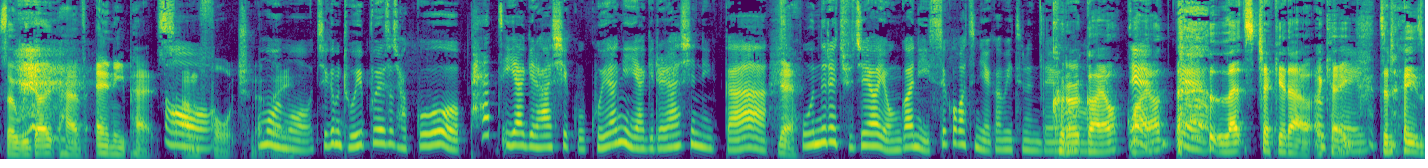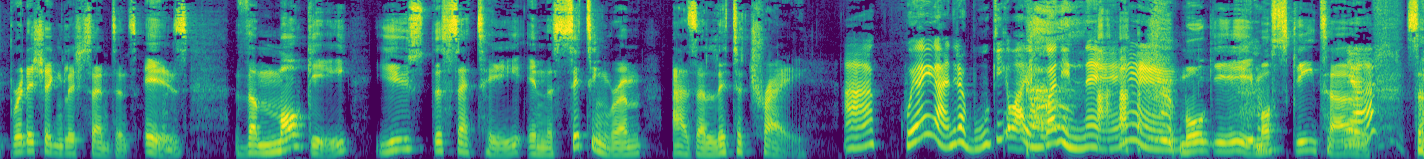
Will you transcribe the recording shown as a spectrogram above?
so we don't have any pets, 어, unfortunately. 어머 어머 지금 도입부에서 자꾸 pet 이야기를 하시고 고양이 이야기를 하시니까 네. 오늘의 주제와 연관이 있을 것 같은 예감이 드는데요. 그럴까요? 네, 과연? 네. Let's check it out. Okay. Okay. Today's British English sentence is The moggy used the settee in the sitting room as a litter tray. 아 고양이가 아니라 모기와 연관이 있네. Moggy, mosquito. Yeah. So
